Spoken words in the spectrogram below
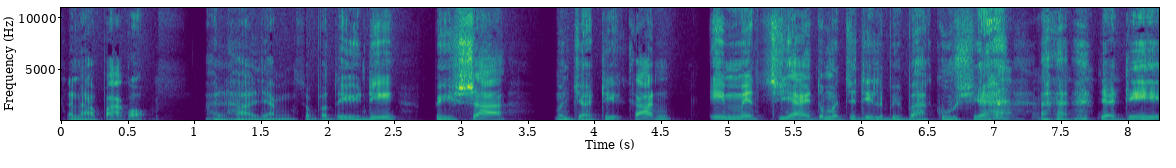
Kenapa kok hal-hal yang seperti ini bisa menjadikan image-nya itu menjadi lebih bagus ya. Jadi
